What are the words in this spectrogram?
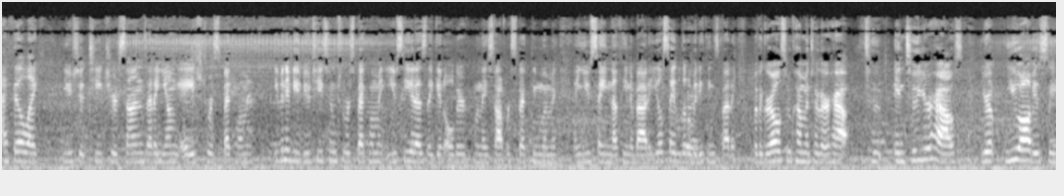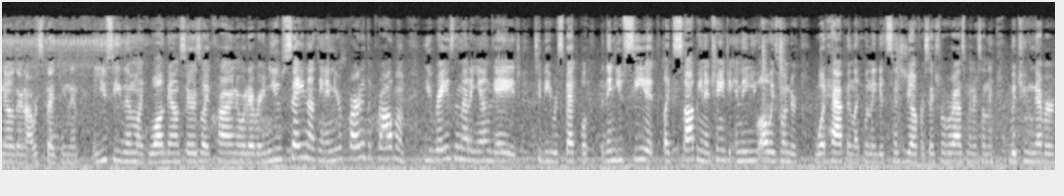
I feel like you should teach your sons at a young age to respect women even if you do teach them to respect women, you see it as they get older when they stop respecting women, and you say nothing about it. You'll say little bitty things about it. But the girls who come into their house, to into your house, you're you obviously know they're not respecting them, and you see them like walk downstairs like crying or whatever, and you say nothing, and you're part of the problem. You raise them at a young age to be respectful, but then you see it like stopping and changing, and then you always wonder what happened, like when they get sent to jail for sexual harassment or something, but you never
